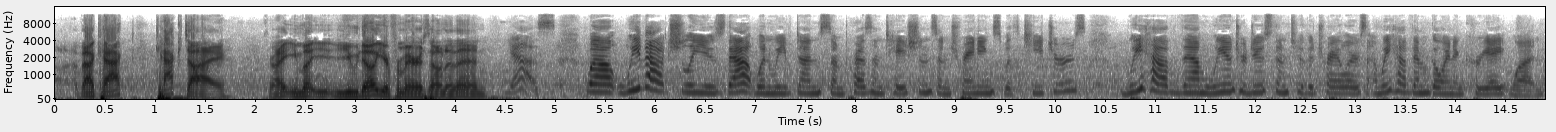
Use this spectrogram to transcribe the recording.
Uh, about cact- cacti, right? You might, you- know you're from Arizona then. Yes. Well, we've actually used that when we've done some presentations and trainings with teachers. We have them, we introduce them to the trailers, and we have them go in and create one.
